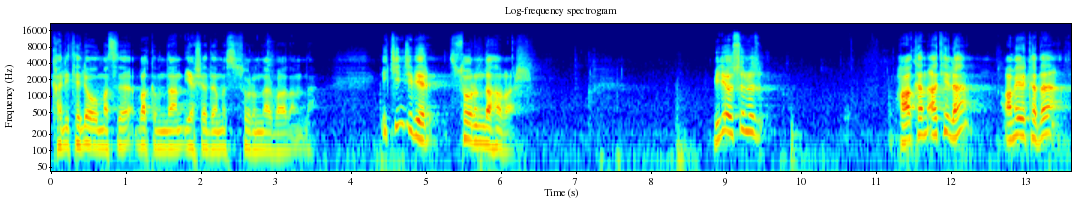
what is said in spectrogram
kaliteli olması bakımından yaşadığımız sorunlar bağlamında. İkinci bir sorun daha var. Biliyorsunuz Hakan Atilla Amerika'da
